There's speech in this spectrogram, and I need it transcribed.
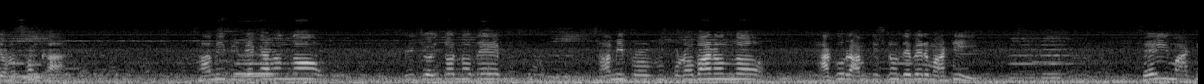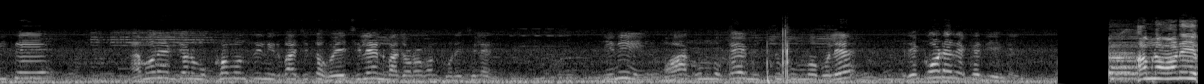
জনসংখ্যা। স্বামী বিবেকানন্দ, শ্রী চৈতন্যদেব স্বামী প্রণবানন্দ, ঠাকুর রামকৃষ্ণ দেবের মাটি। সেই মাটিতে এমন একজন মুখ্যমন্ত্রী নির্বাচিত হয়েছিলেন বা জনগণ করেছিলেন যিনি মহাকুম্ভকে মৃত্যুকুম্ভ বলে রেকর্ডে রেখে দিয়ে গেলেন। আমরা অনেক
